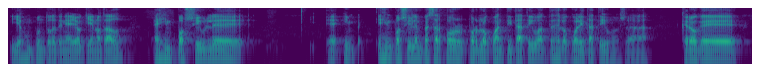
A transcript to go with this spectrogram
y es un punto que tenía yo aquí anotado, es imposible, eh, es imposible empezar por, lo cuantitativo antes de lo cualitativo. O sea, creo que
